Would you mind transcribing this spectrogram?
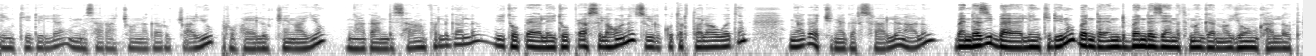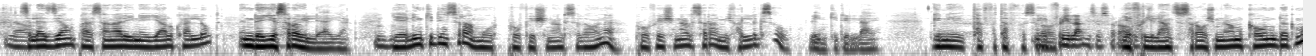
LinkedIn ላይ የምሰራቸውን ነገሮች አዩ profile ኦችን አየው እኛ ጋር እንድሰራ እንፈልጋለን። ኢትዮጵያ ለኢትዮጵያ ስለሆነ ስልክ ቁጥር ተለዋወጥን እኛ ጋር እቺ ነገር ስራልን አሉ በእንደዚህ በ LinkedIn ኡ በእንደዚህ አይነት መንገድ ነው እየሆንኩ ያለሁት። ስለዚህ አሁን personally እኔ እያልኩ ያለሁት እንደየስራው ይለያያል። የ LinkedIn ስራ more professional ስለሆነ professional ስራ የሚፈልግ ሰው LinkedIn ላይ ግን ተፍ ተፍ ስራዎች የ freelance ስራዎች ምናምን ከሆኑ ደግሞ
